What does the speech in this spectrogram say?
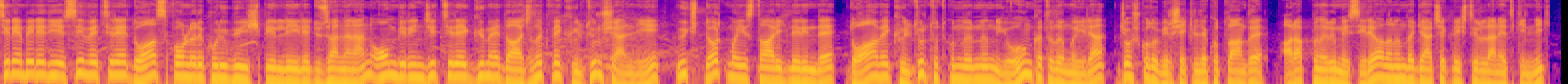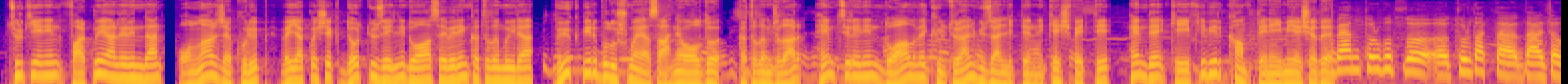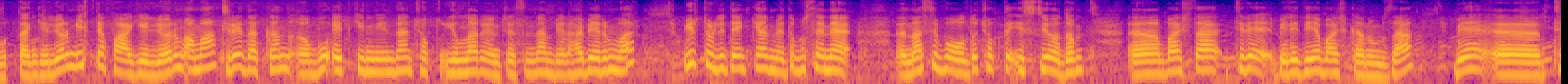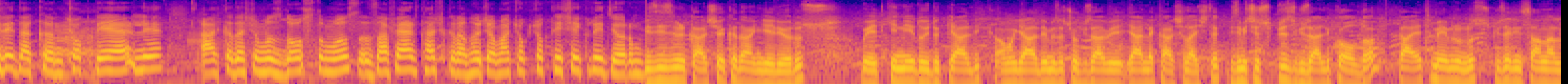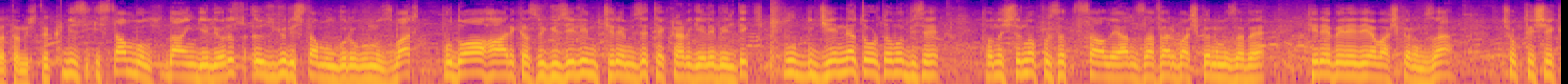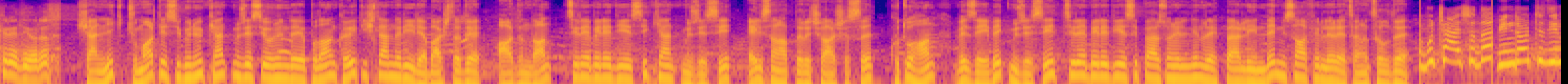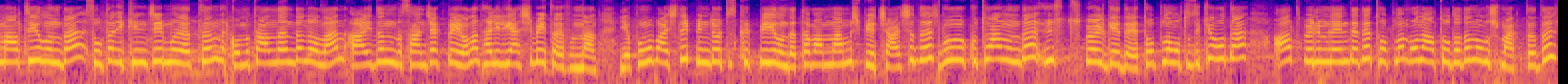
Tire Belediyesi ve Tire Doğa Sporları Kulübü işbirliğiyle düzenlenen 11. Tire Güme Dağcılık ve Kültür Şenliği 3-4 Mayıs tarihlerinde doğa ve kültür tutkunlarının yoğun katılımıyla coşkulu bir şekilde kutlandı. Arap Mesire alanında gerçekleştirilen etkinlik Türkiye'nin farklı yerlerinden onlarca kulüp ve yaklaşık 450 doğa severin katılımıyla büyük bir buluşmaya sahne oldu. Katılımcılar hem trenin doğal ve kültürel güzelliklerini keşfetti hem de keyifli bir kamp deneyimi yaşadı. Ben Turgutlu e, Turdak Dağ- Dağcılık'tan geliyorum. İlk defa geliyorum ama Tiredak'ın e, bu etkinliğinden çok yıllar öncesinden beri haberim var. Bir türlü denk gelmedi. Bu sene e, nasip oldu. Çok da istiyordum. Başta Tire Belediye Başkanımıza ve e, Tiredak'ın çok değerli arkadaşımız, dostumuz Zafer Taşkıran hocama çok çok teşekkür ediyorum. Biz İzmir Karşıyaka'dan geliyoruz. Bu etkinliği duyduk geldik ama geldiğimizde çok güzel bir yerle karşılaştık. Bizim için sürpriz güzellik oldu. Gayet memnunuz. Güzel insanlarla tanıştık. Biz İstanbul'dan geliyoruz. Özgür İstanbul grubumuz var. Bu doğa harikası, güzelim tiremize tekrar gelebildik. Bu, bu cennet ortamı bize tanıştırma fırsatı sağlayan Zafer Başkanımıza ve Tire Belediye Başkanımıza çok teşekkür ediyoruz. Şenlik, cumartesi günü Kent Müzesi önünde yapılan kayıt işlemleriyle başladı. Ardından Tire Belediyesi Kent Müzesi, El Sanatları Çarşısı, Kutuhan ve Zeybek Müzesi Tire Belediyesi personelinin rehberliğinde misafirlere tanıtıldı. Bu çarşıda 1426 yılında Sultan II. Murat'ın komutanlarından olan Aydın Sancak Bey olan Halil Yaşlı Bey tarafından yapımı başlayıp 1441 yılında tamamlanmış bir çarşıdır. Bu Kutuhan'ın da üst bölgede toplam 32 oda, alt bölümlerinde de toplam 16 odadan oluşmaktadır.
